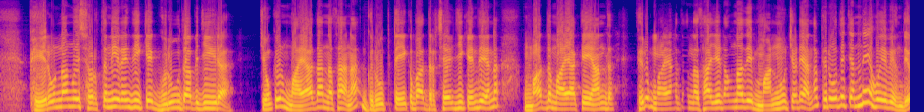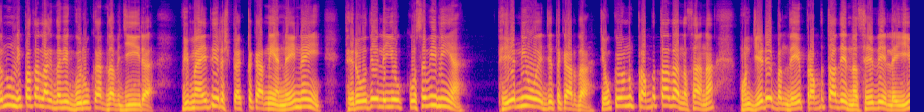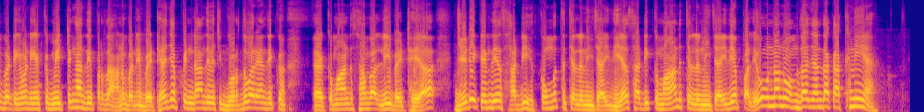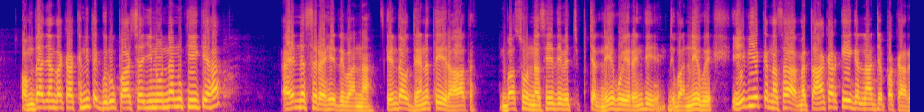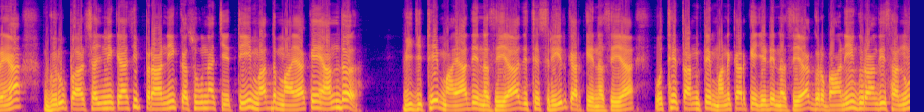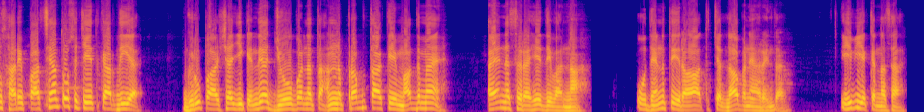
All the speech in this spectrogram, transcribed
ਫਿਰ ਉਹਨਾਂ ਨੂੰ ਇਹ ਸੁਰਤ ਨਹੀਂ ਰਹਿੰਦੀ ਕਿ ਗੁਰੂ ਦਾ ਵਜ਼ੀਰ ਆ। ਕਿਉਂਕਿ ਉਹ ਮਾਇਆ ਦਾ ਨਸ਼ਾ ਨਾ, ਗੁਰੂ ਤੇਗ ਬਹਾਦਰ ਸਾਹਿਬ ਜੀ ਕਹਿੰਦੇ ਆ ਨਾ ਮਦ ਮਾਇਆ ਕੇ ਅੰਧ। ਫਿਰ ਮਾਇਆ ਦਾ ਨਸ਼ਾ ਜਿਹੜਾ ਉਹਨਾਂ ਦੇ ਮਨ ਨੂੰ ਚੜਿਆ ਨਾ, ਫਿਰ ਉਹਦੇ ਚ ਅੰਨੇ ਹੋਏ ਵੇ ਹੁੰਦੇ। ਉਹਨੂੰ ਨਹੀਂ ਪਤਾ ਲੱਗਦਾ ਵੀ ਗੁਰੂ ਘਰ ਦਾ ਵਜ਼ੀਰ ਆ ਵੀ ਮੈਂ ਇਹਦੀ ਰਿਸਪੈਕਟ ਕਰਨੀ ਹੈ। ਨਹੀਂ ਨਹੀਂ, ਫਿਰ ਉਹਦੇ ਲਈ ਉਹ ਕੁਝ ਵੀ ਨਹੀਂ ਆ ਫੇਰ ਨਹੀਂ ਉਹ ਇੱਜ਼ਤ ਕਰਦਾ, ਕਿਉਂਕਿ ਉਹਨੂੰ ਪ੍ਰਭਤਾ ਦਾ ਨਸ਼ਾ ਨਾ। ਹੁਣ ਜਿਹੜੇ ਬੰਦੇ ਪ੍ਰਭਤਾ ਦੇ ਨਸ਼ੇ ਦੇ ਲਈ ਵੱਡੀਆਂ ਵੱਡੀਆਂ ਕਮੇਟੀਆਂ ਦੇ ਪ੍ਰਧਾਨ ਬਣੇ ਬੈਠੇ ਆ, ਜਾਂ ਪਿੰਡਾਂ ਦੇ ਵਿੱਚ ਗੁਰਦੁਆਰਿਆਂ ਦੇ ਕ- ਕਮਾਂਡ ਸੰਭਾਲੀ ਬੈਠੇ ਆ, ਜਿਹੜੇ ਕਹਿੰਦੇ ਆ, ਸਾਡੀ ਹਕੂਮਤ ਚੱਲਣੀ ਚਾਹੀਦੀ ਆ, ਸਾਡੀ ਕਮਾਂਡ ਚੱਲਣੀ ਚਾਹੀਦੀ ਆ, ਭਲੇ ਉਹਨਾਂ ਨੂੰ ਆਉਂਦਾ ਜਾਂਦਾ ਕੱਖ ਨਹੀਂ ਆ ਆਉਂਦਾ ਜਾਂਦਾ ਕੱਖ ਨਹੀਂ ਤੇ ਗੁਰੂ ਪਾਤਸ਼ਾਹ ਜੀ ਨੇ ਉਹਨਾਂ ਨੂੰ ਕੀ ਕਿਹਾ? ਐ ਨਸ ਰਹੇ دیਵਾਨਾ ਕਹਿੰਦਾ ਉਹ ਦਿਨ ਤੇ ਰਾਤ ਬਸ ਉਹ ਨਸ਼ੇ ਦੇ ਵਿੱਚ ਝੱਲੇ ਹੋਏ ਰਹਿੰਦੇ ਆ دیਵਾਨੇ ਹੋਏ। ਇਹ ਵੀ ਇੱਕ ਨਸ਼ਾ, ਮੈਂ ਤਾਂ ਕਰਕੇ ਇਹ ਗੱਲਾਂ ਚ ਆਪਾਂ ਕਰ ਰਹੇ ਆ ਗੁਰੂ ਪਾਤਸ਼ਾਹ ਜੀ ਨੇ ਕਿਹਾ ਸੀ ਪ੍ਰਾਨੀ ਕਸੂ ਨਾ ਚੇਤੀ, ਮਦ ਮਾਇਆ ਕੇ ਅੰਧ। ਵੀ ਜਿੱਥੇ ਮਾਇਆ ਦੇ ਨਸ਼ੇ ਆ, ਜਿੱਥੇ ਸਰੀਰ ਕਰਕੇ ਨਸ਼ੇ ਆ, ਉੱਥੇ ਤਨ ਤੇ ਮਨ ਕਰਕੇ ਜਿਹੜੇ ਨਸ਼ੇ ਆ, ਗੁਰਬਾਣੀ ਗੁਰਾਂ ਦੀ ਸਾਨੂੰ ਸਾਰੇ ਪਾਸਿਆਂ ਤੋਂ ਸੁਚੇਤ ਕਰਦੀ ਹੈ। ਗੁਰੂ ਪਾਤਸ਼ਾਹ ਜੀ ਕਹਿੰਦੇ ਆ ਜੋਬਨ ਧਨ ਪ੍ਰਭਤਾ ਕੇ ਮਦ ਮੈਂ ਨਸ ਰਹੇ دیਵਾਨਾ ਉਹ ਦਿਨ ਤੇ ਰਾਤ ਝੱਲਾ ਬਣਿਆ ਰਹਿੰਦਾ ਇਹ ਵੀ ਇੱਕ ਨਸ਼ਾ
